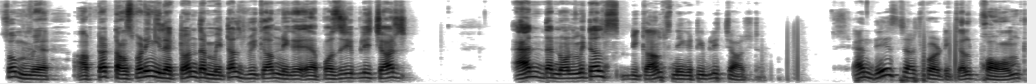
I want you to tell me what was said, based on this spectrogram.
So after transferring electron, the metals become uh, positively charged and the nonmetals becomes negatively charged. And these charged particle formed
